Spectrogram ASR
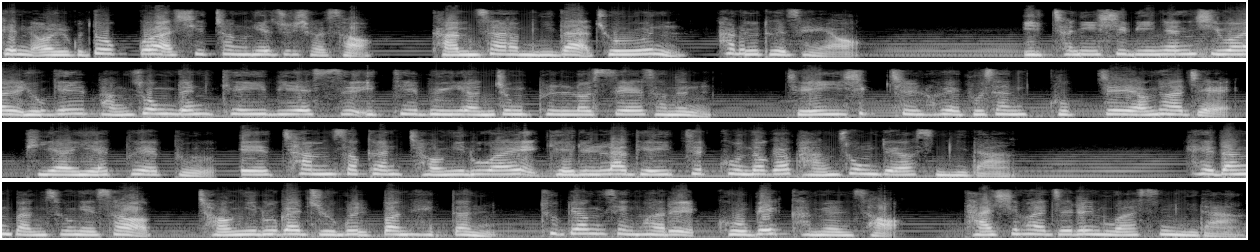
채널 구독과 시청해주셔서 감사합니다. 좋은 하루 되세요. 2022년 10월 6일 방송된 KBS ETV 연중 플러스에서는 제27회 부산 국제영화제 BIFF에 참석한 정의루와의 게릴라 데이트 코너가 방송되었습니다. 해당 방송에서 정의루가 죽을 뻔했던 투병 생활을 고백하면서 다시 화제를 모았습니다.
